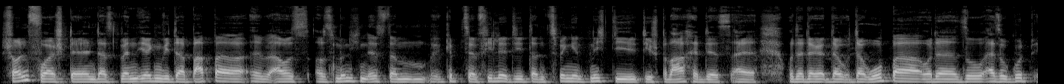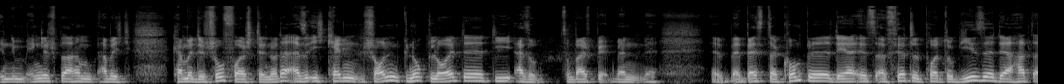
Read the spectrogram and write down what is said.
schon vorstellen, dass wenn irgendwie der Papa äh, aus, aus München ist, dann gibt es ja viele, die dann zwingend nicht die, die Sprache des äh, oder der, der, der Opa oder so, also gut, in dem Englischsprachen, aber ich kann mir das schon vorstellen, oder? Also ich kenne schon genug Leute, die, also zum Beispiel, mein, äh, äh, bester Kumpel, der ist ein Viertel Portugiese, der hat äh,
